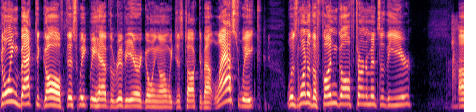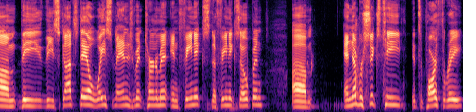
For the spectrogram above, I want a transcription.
going back to golf, this week we have the Riviera going on. We just talked about last week was one of the fun golf tournaments of the year. Um, the the Scottsdale Waste Management Tournament in Phoenix, the Phoenix Open. Um, and number 16, it's a par three,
